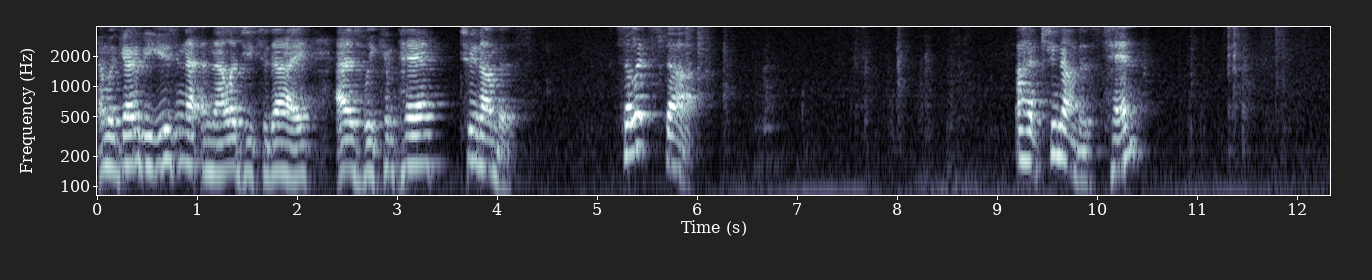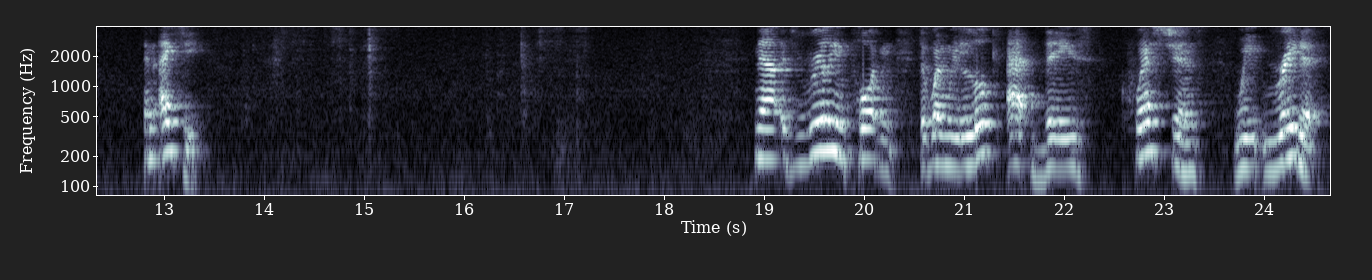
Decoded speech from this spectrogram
and we're going to be using that analogy today as we compare two numbers. So let's start. I have two numbers, 10 and 80. Now, it's really important that when we look at these questions, we read it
